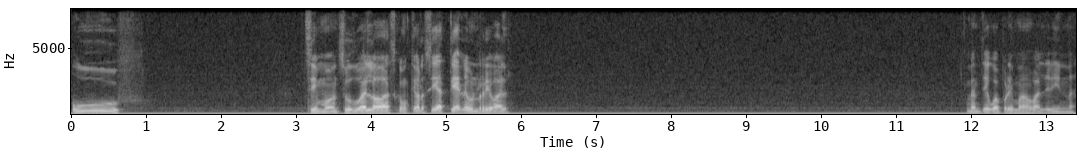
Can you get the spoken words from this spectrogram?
Uff. Simón, su duelo es como que ahora sí ya tiene un rival. La antigua prima Valerina.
